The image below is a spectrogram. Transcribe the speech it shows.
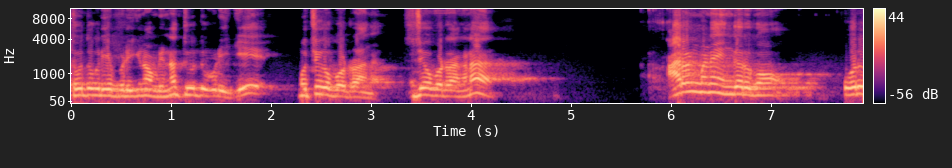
தூத்துக்குடியை பிடிக்கணும் அப்படின்னா தூத்துக்குடிக்கு முச்சுக்கு போடுறாங்க முச்சுக்கு போடுறாங்கன்னா அரண்மனை எங்க இருக்கும்? ஒரு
